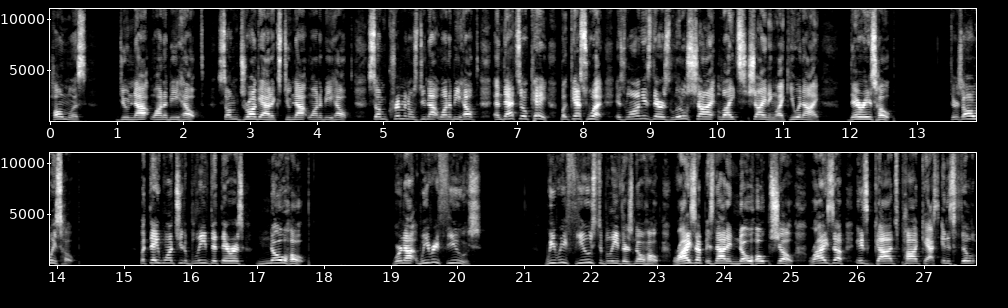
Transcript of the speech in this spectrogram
homeless do not want to be helped. Some drug addicts do not want to be helped. Some criminals do not want to be helped. And that's okay. But guess what? As long as there's little shi- lights shining like you and I, there is hope. There's always hope. But they want you to believe that there is no hope. We're not, we refuse. We refuse to believe there's no hope. Rise Up is not a no hope show. Rise Up is God's podcast. It is filled,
